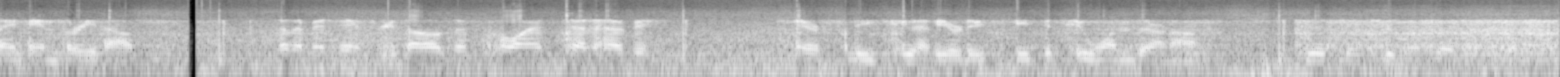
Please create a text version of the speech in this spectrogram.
10 7maintain 3000. 7 maintain 3000, Hawaiian 10 heavy. Air for the 2 heavy, reduce speed to 210 knots. Existing 210.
